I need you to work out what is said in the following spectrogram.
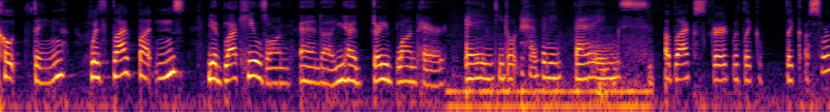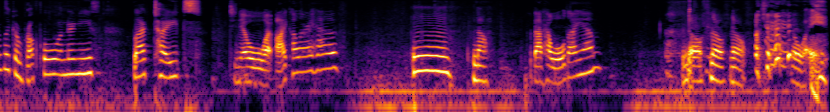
coat thing with black buttons. you had black heels on and uh, you had dirty blonde hair and you don't have any bangs. a black skirt with like like a sort of like a ruffle underneath, black tights. Do you know what eye color I have? Mm, no, About how old I am? No, no, no. No way.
